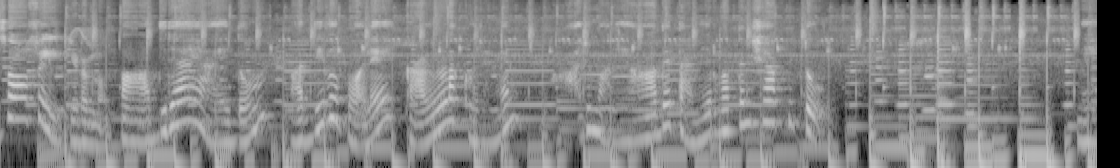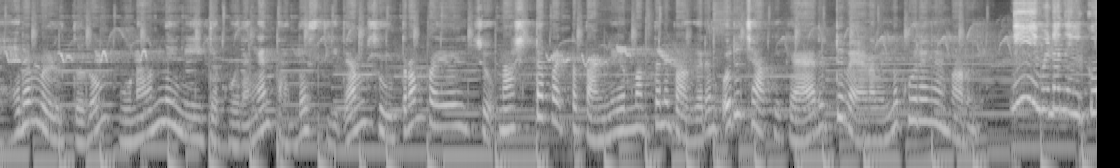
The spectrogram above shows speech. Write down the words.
സോഫയിൽ കിടന്നു. പാതിരായായതും പതിവ് പോലെ കള്ളക്കുരങ്ങൻ ആരും അറിയാതെ തണ്ണീർമത്തൻ ശാപ്പിട്ടു നേരം വെളുത്തതും ഉണർന്നെണീറ്റ കുരങ്ങൻ തന്റെ സ്ഥിരം സൂത്രം പ്രയോഗിച്ചു. നഷ്ടപ്പെട്ട തണ്ണീർമത്തിന് പകരം ഒരു ചാക്ക് ക്യാരറ്റ് വേണമെന്ന് കുരങ്ങൻ പറഞ്ഞു. നീ ഇവിടെ നിൽക്കൂ.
